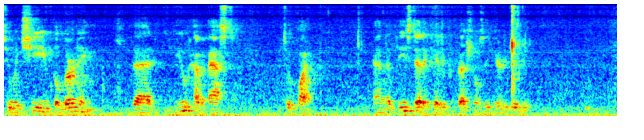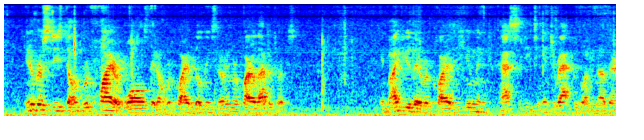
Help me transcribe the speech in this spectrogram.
to achieve the learning that you have asked to acquire and that these dedicated professionals are here to give you. Universities don't require walls, they don't require buildings, they don't even require laboratories. In my view, they require the human capacity to interact with one another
